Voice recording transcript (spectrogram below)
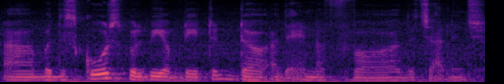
But the scores will be updated at the end of the challenge.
